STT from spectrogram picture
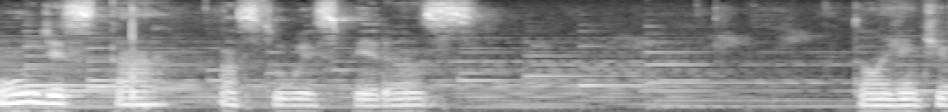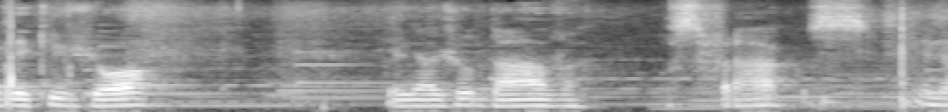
onde está a sua esperança? Então a gente vê que Jó, ele ajudava os fracos, ele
